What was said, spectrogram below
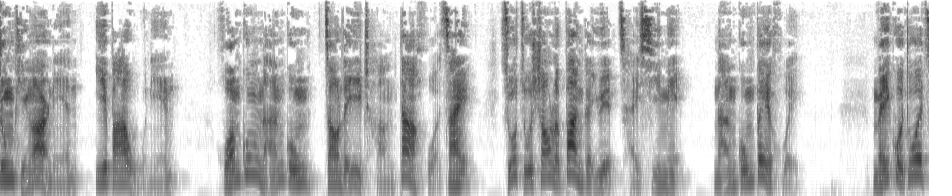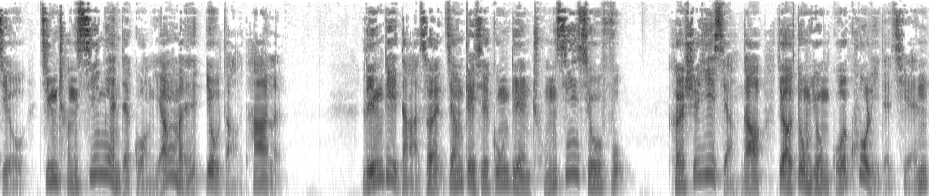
中平二年（一八五年），皇宫南宫遭了一场大火灾。足足烧了半个月才熄灭，南宫被毁。没过多久，京城西面的广阳门又倒塌了。灵帝打算将这些宫殿重新修复，可是，一想到要动用国库里的钱，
